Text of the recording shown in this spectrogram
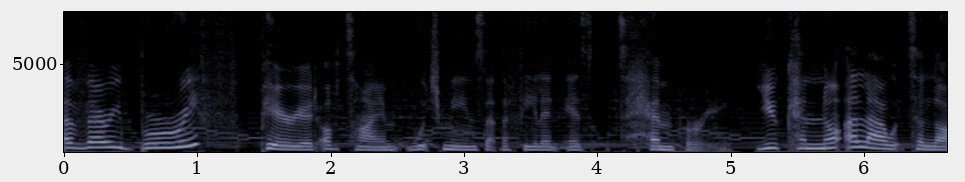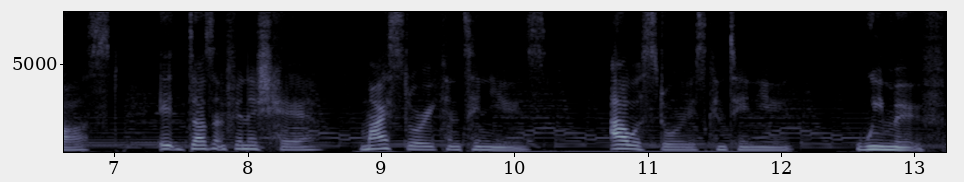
A very brief period of time, which means that the feeling is temporary. You cannot allow it to last. It doesn't finish here. My story continues. Our stories continue. We move.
